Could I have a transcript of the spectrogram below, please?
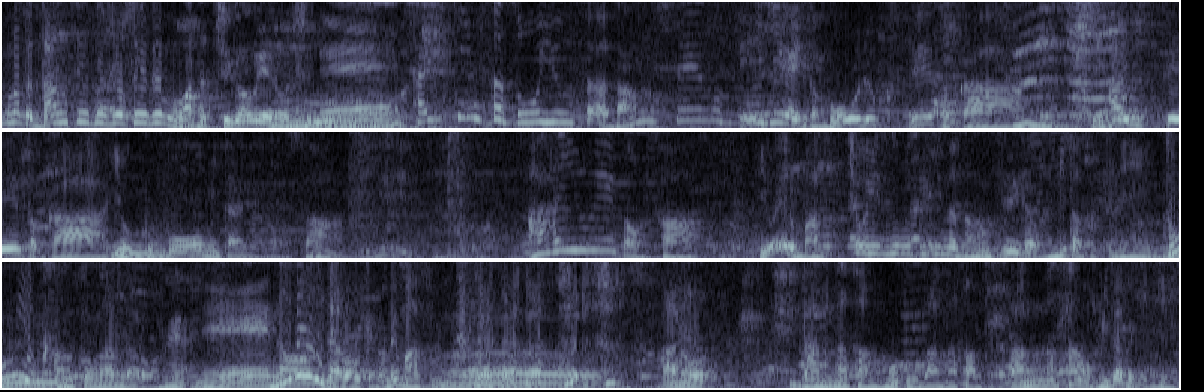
また男性と女性でも。また違うやろうしね。うん。最近さそういうさ男性の性被害とか暴力性とか、支配性とか欲望みたいなのをさ、ああいう映画をさいわゆるマッチョイズム的な男性が見た時にどういう感想なんだろうね、ねえな見ないだろうけどねまず。ん。あの旦那さん元旦那さんっていうか旦那さんを見た時に、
